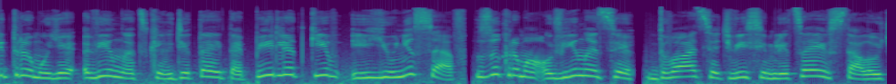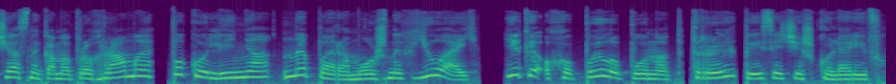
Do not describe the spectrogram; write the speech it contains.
Підтримує вінницьких дітей та підлітків і ЮНІСЕФ. Зокрема, у Вінниці 28 ліцеїв стали учасниками програми Покоління непереможних ЮЕЙ, яке охопило понад три тисячі школярів.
